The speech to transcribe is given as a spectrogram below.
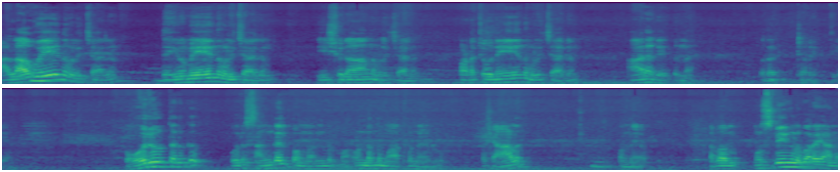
അള്ളാഹുവേ എന്ന് വിളിച്ചാലും ദൈവമേ എന്ന് വിളിച്ചാലും ഈശ്വര എന്ന് വിളിച്ചാലും പടച്ചോനെ എന്ന് വിളിച്ചാലും ആരാ കേൾക്കുന്ന ഒരൊറ്റ വ്യക്തിയാണ്. ഓരോരുത്തർക്കും ഒരു സങ്കല്പം ഉണ്ട് ഉണ്ടെന്ന് മാത്രമേ ഉള്ളൂ. പക്ഷെ ആൾ ഒന്നേ അപ്പം മുസ്ലിങ്ങൾ പറയാണ്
